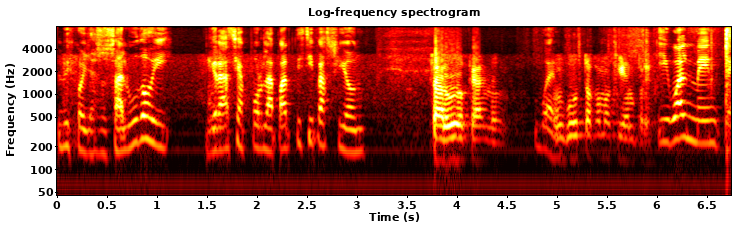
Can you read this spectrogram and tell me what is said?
Luis Collazo. Saludos y gracias por la participación. Saludos, Carmen. Bueno, un gusto como siempre. Igualmente.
